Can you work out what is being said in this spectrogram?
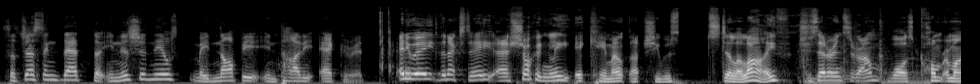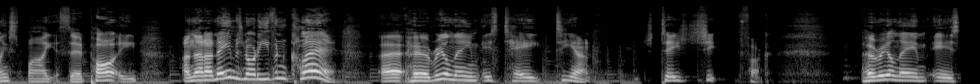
suggesting that the initial news may not be entirely accurate. Anyway, the next day, uh, shockingly, it came out that she was still alive. She said her Instagram was compromised by a third party and that her name's not even Claire. Uh, her real name is Tay Tian. Tay, she, fuck. Her real name is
